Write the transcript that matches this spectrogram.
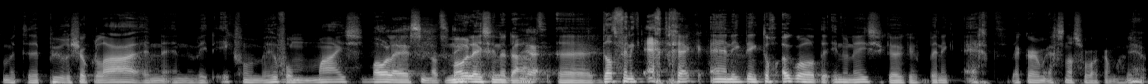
Met eh, pure chocola en, en weet ik van heel veel mais. Moles en dat soort. Moles inderdaad. Eh, dat vind ik echt gek. En ik denk toch ook wel de Indonesische keuken ben ik echt... Daar kan je me echt s'nachts voor wakker maken. Ja.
